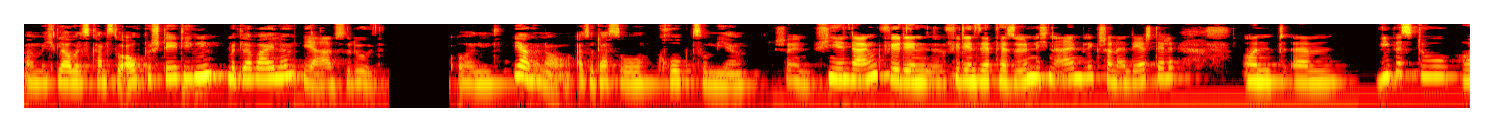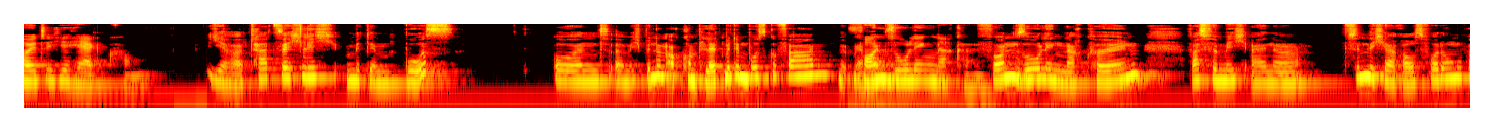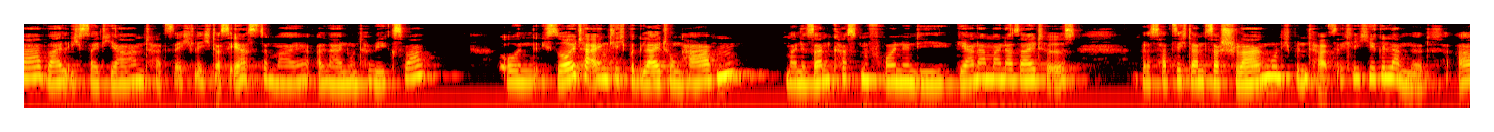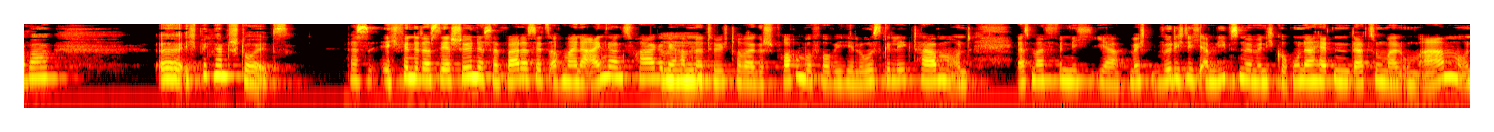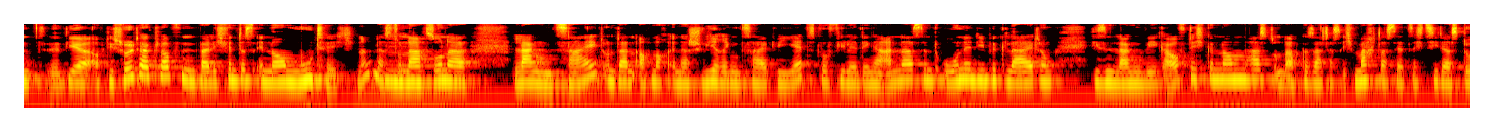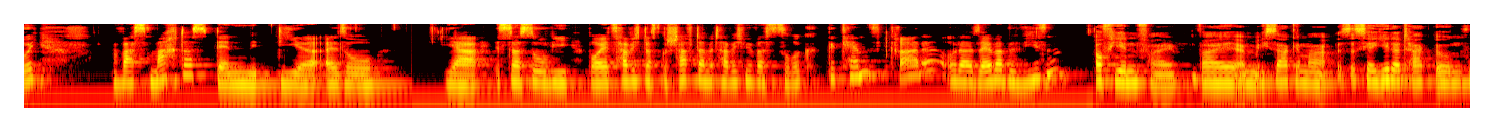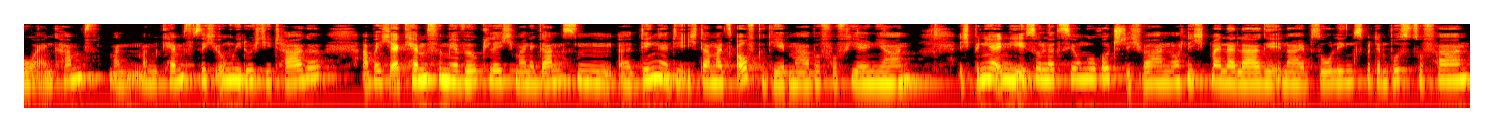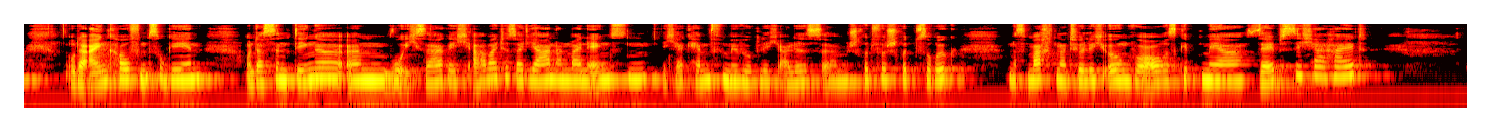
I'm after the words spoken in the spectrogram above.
Ähm, ich glaube, das kannst du auch bestätigen mittlerweile. Ja, absolut. Und ja, genau. Also das so grob zu mir. Schön. Vielen Dank für den für den sehr persönlichen Einblick schon an der Stelle. Und ähm, wie bist du heute hierher gekommen? Ja, tatsächlich mit dem Bus. Und ähm, ich bin dann auch komplett mit dem Bus gefahren. von Solingen nach Köln. Von Solingen nach Köln, was für mich eine ziemliche Herausforderung war, weil ich seit Jahren tatsächlich das erste Mal allein unterwegs war. Und ich sollte eigentlich Begleitung haben, meine Sandkastenfreundin, die gerne an meiner Seite ist. Aber das hat sich dann zerschlagen und ich bin tatsächlich hier gelandet. Aber äh, ich bin ganz stolz. Das, ich finde das sehr schön, deshalb war das jetzt auch meine Eingangsfrage. Wir mhm. haben natürlich drüber gesprochen, bevor wir hier losgelegt haben. Und erstmal finde ich, ja, möchte, würde ich dich am liebsten, wenn wir nicht Corona hätten, dazu mal umarmen und äh, dir auf die Schulter klopfen, weil ich finde das enorm mutig, ne? dass mhm. du nach so einer langen Zeit und dann auch noch in einer schwierigen Zeit wie jetzt, wo viele Dinge anders sind, ohne die Begleitung, diesen langen Weg auf dich genommen hast und auch gesagt hast, ich mache das jetzt, ich ziehe das durch. Was macht das denn mit dir? Also ja, ist das so wie, boah, jetzt habe ich das geschafft, damit habe ich mir was zurückgekämpft gerade oder selber bewiesen? Auf jeden Fall, weil ähm, ich sage immer, es ist ja jeder Tag irgendwo ein Kampf. Man, man kämpft sich irgendwie durch die Tage, aber ich erkämpfe mir wirklich meine ganzen äh, Dinge, die ich damals aufgegeben habe vor vielen Jahren. Ich bin ja in die Isolation gerutscht. Ich war noch nicht mal in der Lage, innerhalb Solings mit dem Bus zu fahren oder einkaufen zu gehen. Und das sind Dinge, ähm, wo ich sage, ich arbeite seit Jahren an meine Ängsten. Ich erkämpfe mir wirklich alles ähm, Schritt für Schritt zurück und das macht natürlich irgendwo auch, es gibt mehr Selbstsicherheit.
